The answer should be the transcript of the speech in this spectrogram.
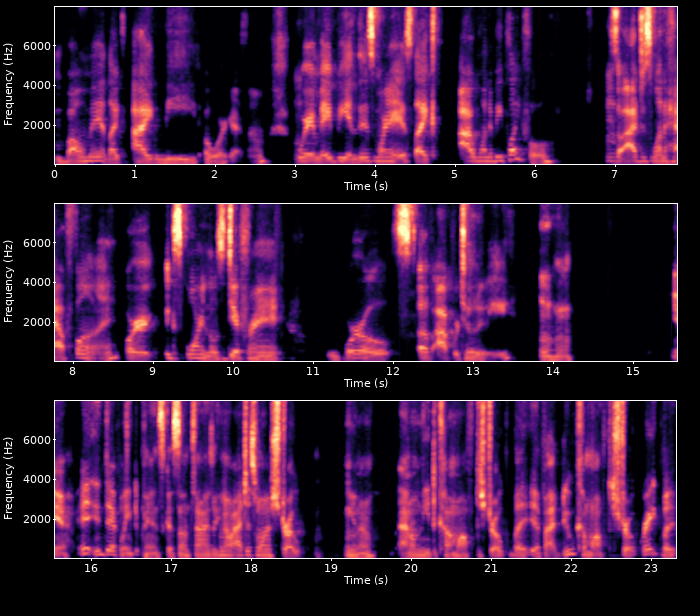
moment like i need a orgasm mm-hmm. where it mm-hmm. may be in this morning it's like i want to be playful mm-hmm. so i just want to have fun or exploring those different worlds of opportunity mm-hmm. Yeah, it, it definitely depends because sometimes, you know, I just want to stroke, you know, I don't need to come off the stroke, but if I do come off the stroke, great. But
